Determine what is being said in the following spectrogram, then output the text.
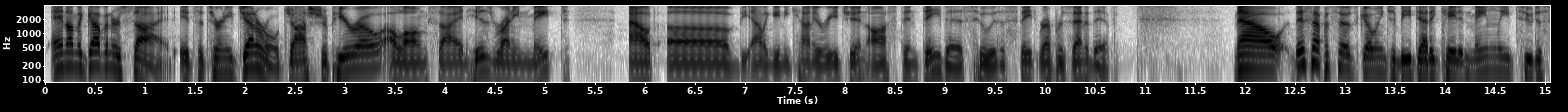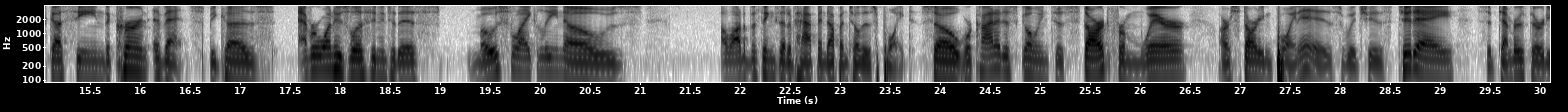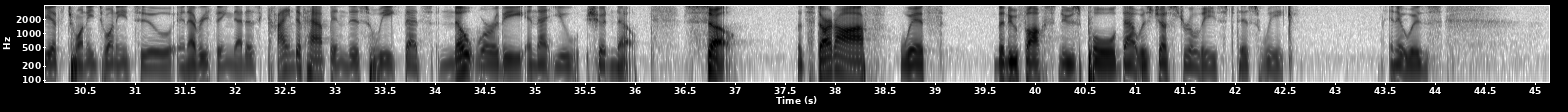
And on the governor's side, it's Attorney General Josh Shapiro alongside his running mate out of the Allegheny County region, Austin Davis, who is a state representative. Now, this episode's going to be dedicated mainly to discussing the current events because everyone who's listening to this most likely knows a lot of the things that have happened up until this point. So, we're kind of just going to start from where our starting point is, which is today, September 30th, 2022, and everything that has kind of happened this week that's noteworthy and that you should know. So, let's start off with the new Fox News poll that was just released this week. And it was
